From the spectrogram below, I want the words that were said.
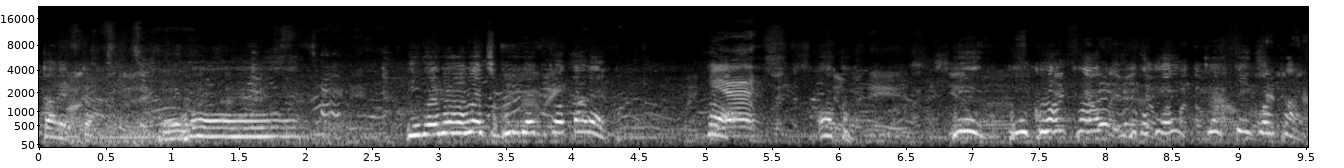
talent. He didn't know which previous got talent. No. Yes. Okay. He one card, okay? Just take one card.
